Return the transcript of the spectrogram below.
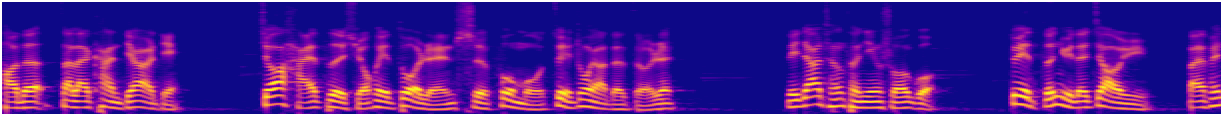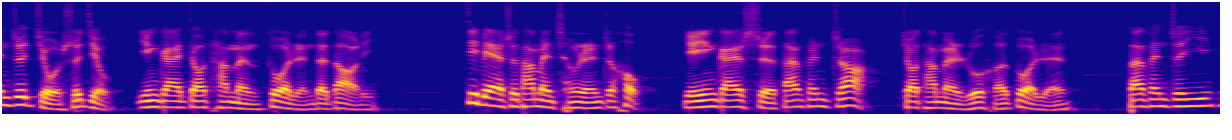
好的，再来看第二点，教孩子学会做人是父母最重要的责任。李嘉诚曾经说过。对子女的教育，百分之九十九应该教他们做人的道理，即便是他们成人之后，也应该是三分之二教他们如何做人，三分之一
